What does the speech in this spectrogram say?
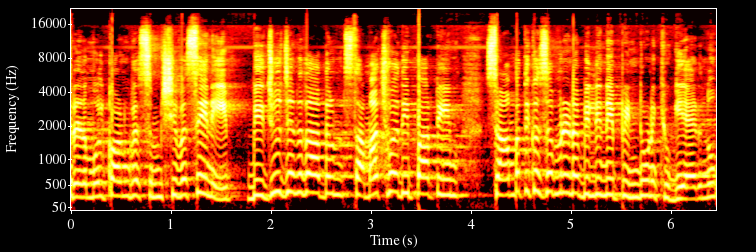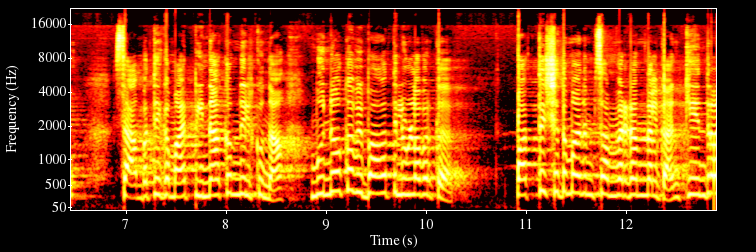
തൃണമൂൽ കോൺഗ്രസും ശിവസേനയും ബിജു ജനതാദളും സമാജ്വാദി പാർട്ടിയും സാമ്പത്തിക സംവരണ ബില്ലിനെ പിന്തുണയ്ക്കുകയായിരുന്നു. സാമ്പത്തികമായി പിന്നാക്കം നിൽക്കുന്ന മുന്നോക്ക വിഭാഗത്തിലുള്ളവർക്ക് പത്ത് ശതമാനം സംവരണം നൽകാൻ കേന്ദ്ര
